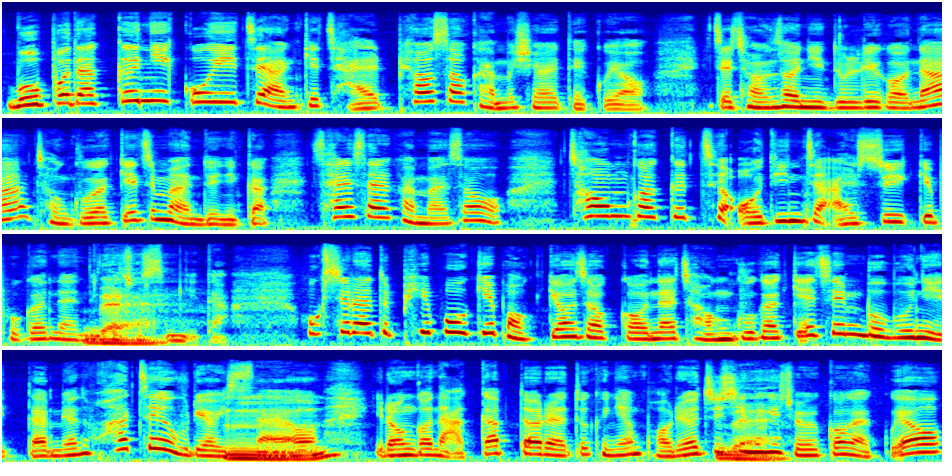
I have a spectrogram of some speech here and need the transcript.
무엇보다 끈이 꼬이지 않게 잘 펴서 감으셔야 되고요. 이제 전선이 눌리거나 전구가 깨지면 안 되니까 살살 감아서 처음과 끝이 어딘지 알 수 있게 보관하는 네. 게 좋습니다. 혹시라도 피복이 벗겨졌거나 전구가 깨진 부분이 있다면 화재 우려 있어요. 음. 이런 건 아깝더라도 그냥 버려주시는 네. 게 좋을 것 같고요.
